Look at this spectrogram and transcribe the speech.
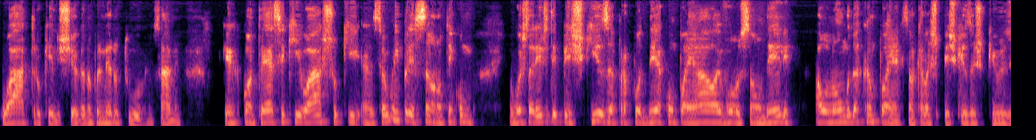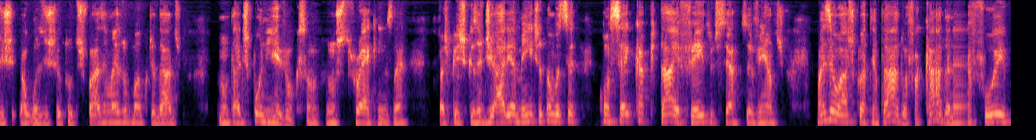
44 que ele chega no primeiro turno, sabe? O que acontece é que eu acho que, essa é uma impressão, não tem como, eu gostaria de ter pesquisa para poder acompanhar a evolução dele ao longo da campanha, são aquelas pesquisas que os, alguns institutos fazem, mas o banco de dados não está disponível, que são uns trackings, né? faz pesquisa diariamente, então você consegue captar efeito de certos eventos. Mas eu acho que o atentado, a facada, né, foi,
